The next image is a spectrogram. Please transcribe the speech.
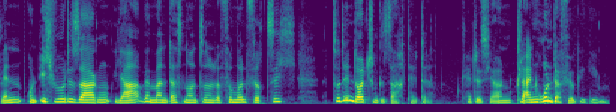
Wenn, und ich würde sagen, ja, wenn man das 1945 zu den Deutschen gesagt hätte, hätte es ja einen kleinen Grund dafür gegeben.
